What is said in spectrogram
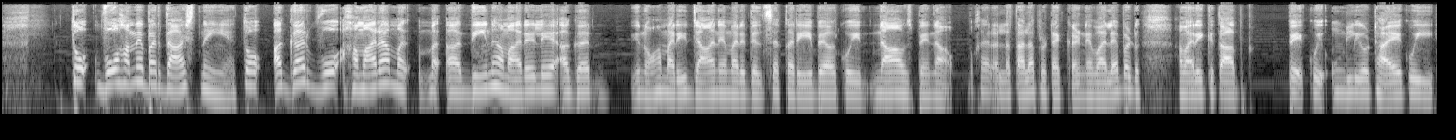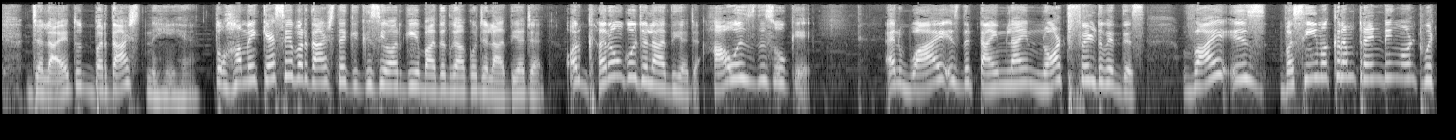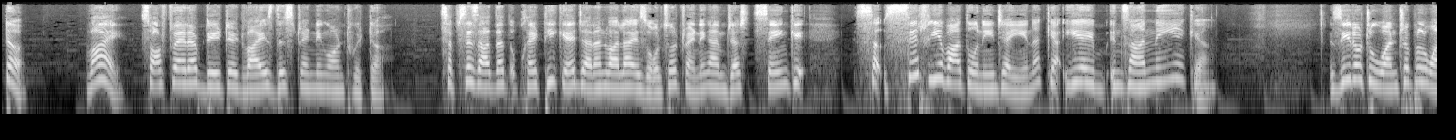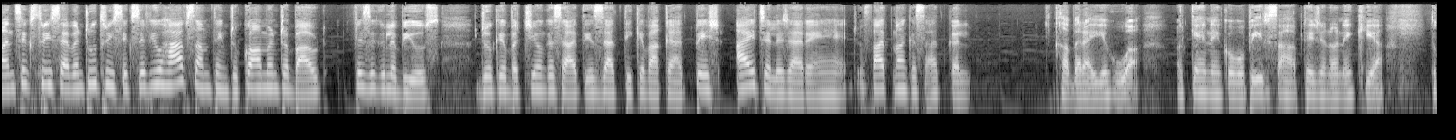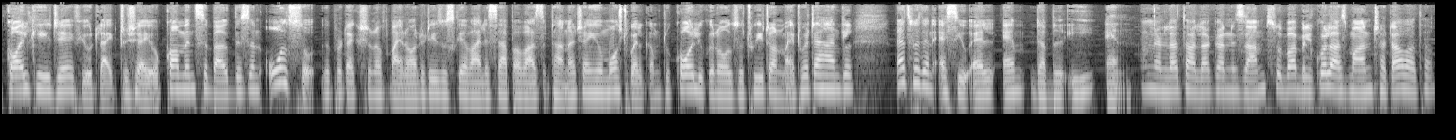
तो वो हमें बर्दाश्त नहीं है। तो अगर वो हमारा म, म, दीन हमारे लिए अगर यू you नो know, हमारी जान है हमारे दिल से करीब है और कोई ना उस पर ना खैर अल्लाह ताला प्रोटेक्ट करने वाला है बट हमारी किताब पे कोई उंगली उठाए, कोई जलाए तो बर्दाश्त नहीं है। तो हमें कैसे बर्दाश्त है कि किसी और की इबादत गाह को जला दिया जाए और घरों को जला दिया जाए? How is this okay and why is the timeline not filled with this why is Wasim Akram trending on Twitter why software updated why is this trending on Twitter सबसे ज़्यादा तो खैर ठीक है, Jaranwala is also trending I am just saying सिर्फ़ ये बात होनी चाहिए ना, क्या ये इंसान नहीं है क्या? Zero two one triple one six three seven two three six if you have something to comment about physical abuse जो कि बच्चियों के साथ ये ज़ाती के वाक़ात पेश आए चले जा रहे हैं, जो फातिमा के साथ कल खबर आई हुआ और कहने को वो पीर साहब थे जिन्होंने किया। तो कॉल कीजिए if you'd like to share your comments about this and also the protection of minorities उसके हवाले से आप आवाज़ उठाना चाहिए most welcome to call you can also tweet on my Twitter handle that's with N S U L M double E N अल्लाह ताला का निज़ाम, सुबह बिल्कुल आसमान छटा हुआ था।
